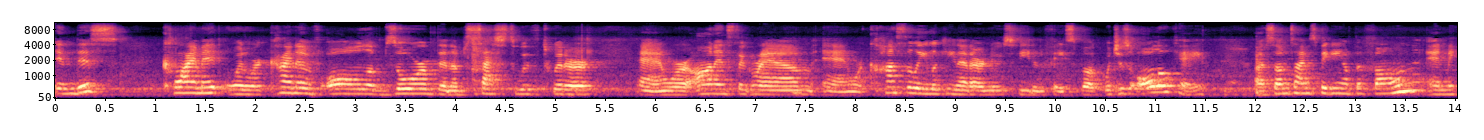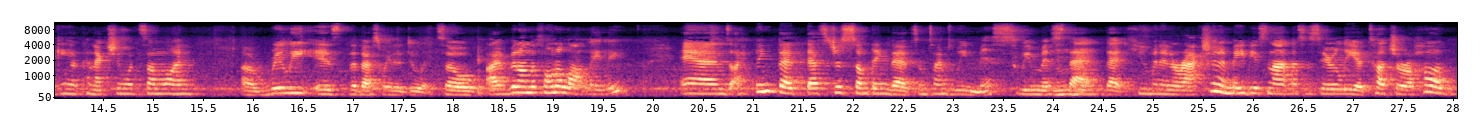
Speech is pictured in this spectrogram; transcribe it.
in this climate when we're kind of all absorbed and obsessed with Twitter and we're on Instagram and we're constantly looking at our newsfeed and Facebook, which is all okay. Uh, sometimes picking up the phone and making a connection with someone uh, really is the best way to do it. So I've been on the phone a lot lately. And I think that that's just something that sometimes we miss. We miss mm-hmm. that that human interaction, and maybe it's not necessarily a touch or a hug,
